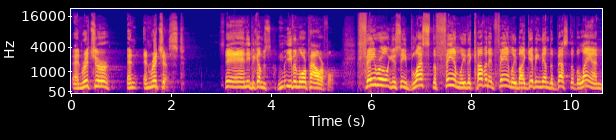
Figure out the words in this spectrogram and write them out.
and richer and, and richest. And he becomes even more powerful. Pharaoh, you see, blessed the family, the covenant family, by giving them the best of the land.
